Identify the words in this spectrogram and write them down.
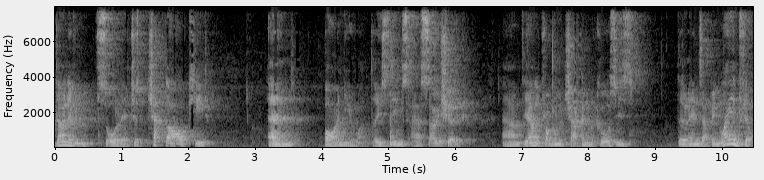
don't even sort it out, just chuck the whole kit and buy a new one. These things are so cheap. Um, the only problem with chucking them, of course, is that it ends up in landfill.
